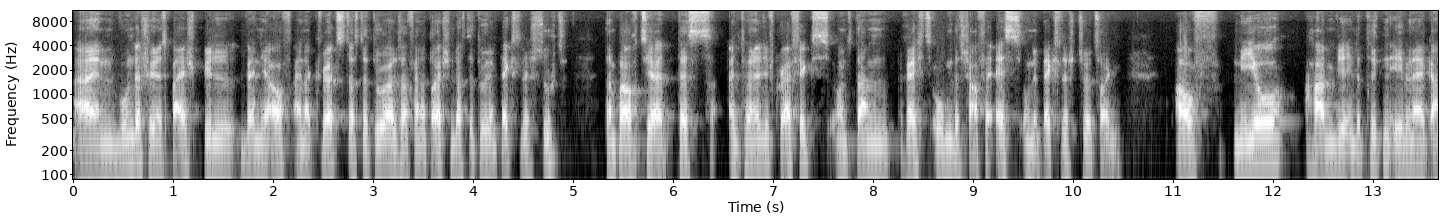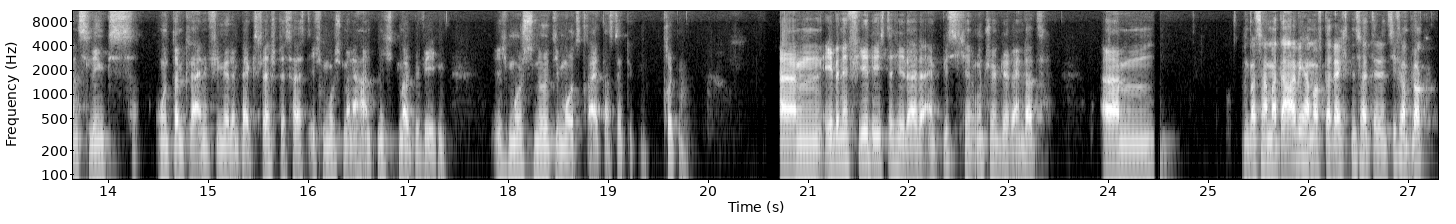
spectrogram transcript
Ein wunderschönes Beispiel, wenn ihr auf einer QWERTZ-Tastatur, also auf einer deutschen Tastatur, den Backslash sucht, dann braucht ihr das Alternative Graphics und dann rechts oben das scharfe S, um den Backslash zu erzeugen. Auf Neo haben wir in der dritten Ebene ganz links unter dem kleinen Finger den Backslash. Das heißt, ich muss meine Hand nicht mal bewegen. Ich muss nur die Mode 3-Taste drücken. Ähm, Ebene 4, die ist da hier leider ein bisschen unschön gerendert. Ähm, was haben wir da? Wir haben auf der rechten Seite den Ziffernblock.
